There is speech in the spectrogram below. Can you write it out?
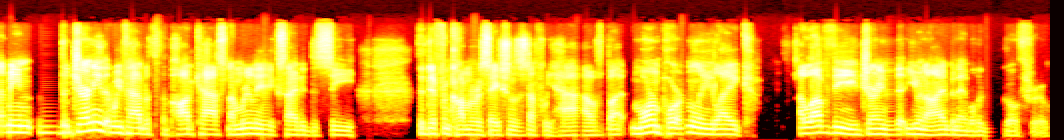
I mean the journey that we've had with the podcast, and I'm really excited to see the different conversations and stuff we have. But more importantly, like I love the journey that you and I have been able to go through.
